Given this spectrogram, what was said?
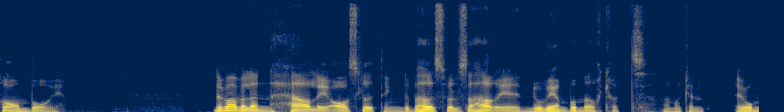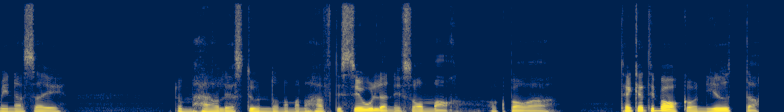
Ramborg. Det var väl en härlig avslutning. Det behövs väl så här i novembermörkret när man kan åminna sig de härliga stunderna man har haft i solen i sommar och bara tänka tillbaka och njuta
